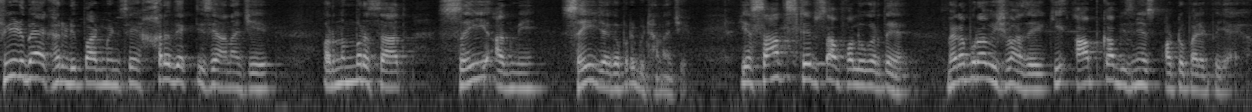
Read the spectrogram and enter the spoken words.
फीडबैक हर डिपार्टमेंट से, हर व्यक्ति से आना चाहिए। और नंबर सात, सही आदमी सही जगह पर बिठाना चाहिए। ये सात स्टेप्स आप फॉलो करते हैं। मेरा पूरा विश्वास है कि आपका बिज़नेस ऑटो पायलट पर जाएगा।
